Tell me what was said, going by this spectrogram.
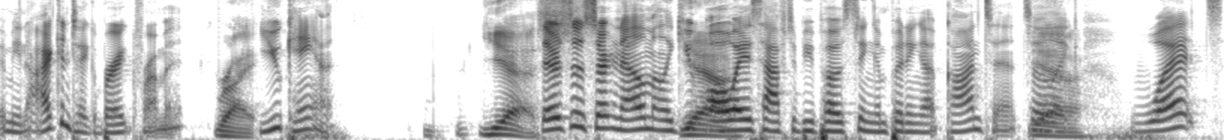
I mean, I can take a break from it. Right. You can't. Yes. There's a certain element like you Yeah. always have to be posting and putting up content. So Yeah. like, what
